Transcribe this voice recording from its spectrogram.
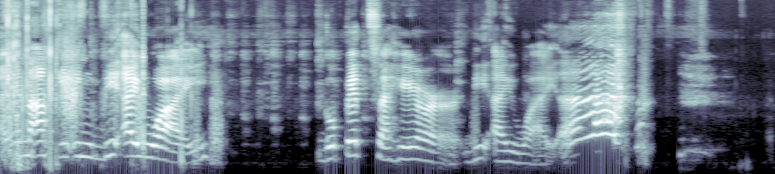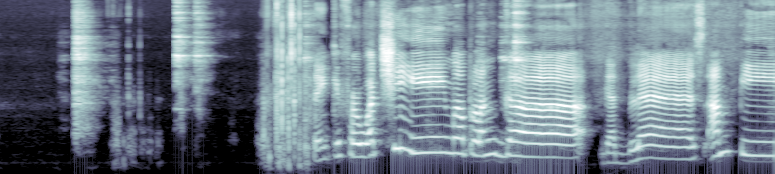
Ayan na aking DIY. Gupit sa hair. DIY. Ah! Thank you for watching, mga palangga. God bless. Amping.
